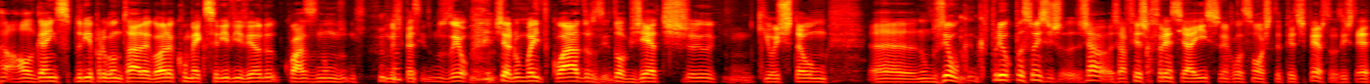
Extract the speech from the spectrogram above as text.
alguém se poderia perguntar agora como é que seria viver quase num, numa espécie de museu, já no meio de quadros e de objetos uh, que hoje estão uh, no museu. Que, que, preocupações, já, já fez referência a isso em relação aos tapetes persas, isto é,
